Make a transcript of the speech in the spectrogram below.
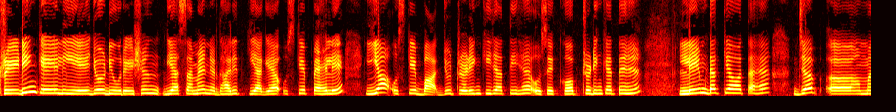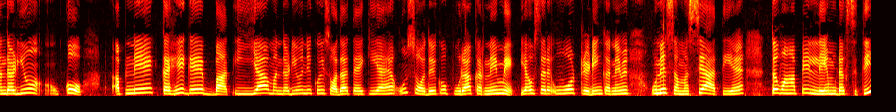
ट्रेडिंग के लिए जो ड्यूरेशन या समय निर्धारित किया गया, उसके पहले या उसके बाद जो ट्रेडिंग की जाती है, उसे कर्ब ट्रेडिंग कहते हैं। लेम डक क्या होता है? जब मंदड़ियों को अपने कहे गए बात या मंदड़ियों ने कोई सौदा तय किया है, उस सौदे को पूरा करने में या उस तरह वो ट्रेडिंग करने में उन्हें समस्या आती है तो वहाँ पे लेम डक स्थिति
